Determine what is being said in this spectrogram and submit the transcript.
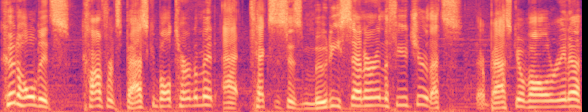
could hold its conference basketball tournament at Texas's Moody Center in the future. That's their basketball arena.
